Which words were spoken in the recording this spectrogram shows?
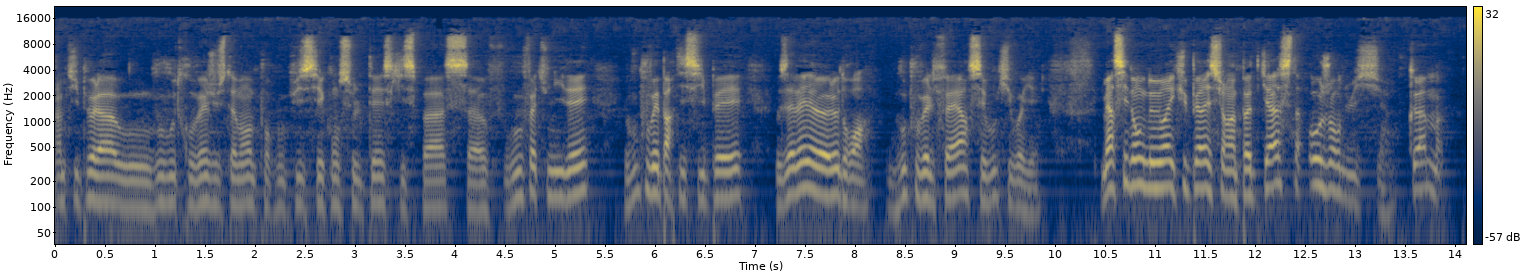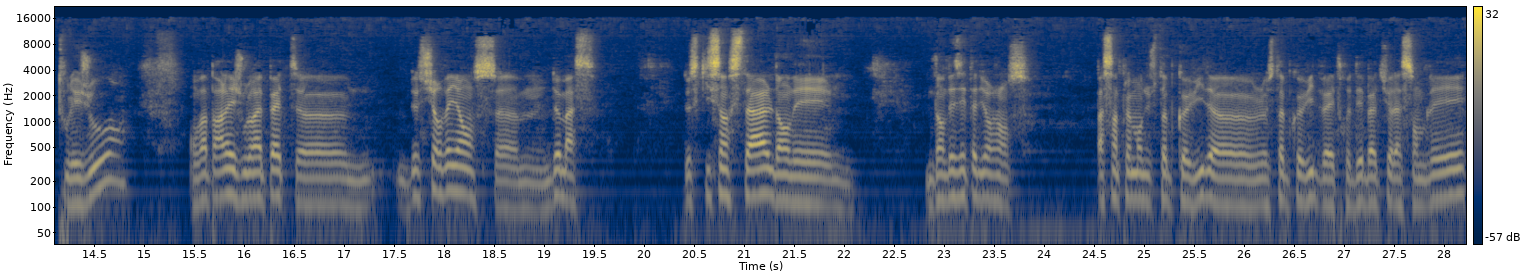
un petit peu là où vous vous trouvez justement pour que vous puissiez consulter ce qui se passe. Vous vous faites une idée, vous pouvez participer, vous avez le droit, vous pouvez le faire, c'est vous qui voyez. Merci donc de nous récupérer sur un podcast aujourd'hui, comme tous les jours. On va parler, je vous le répète, euh, de surveillance euh, de masse, de ce qui s'installe dans des, dans des états d'urgence pas simplement du stop Covid. Euh, le stop Covid va être débattu à l'Assemblée.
